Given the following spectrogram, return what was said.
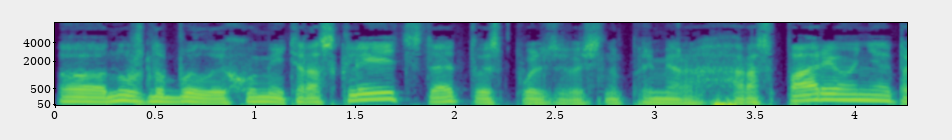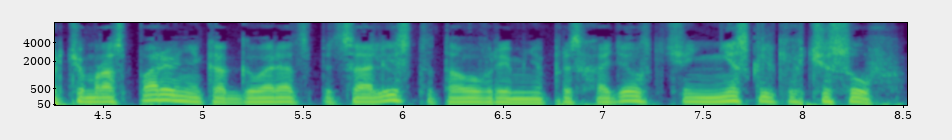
нужно было их уметь расклеить, для этого использовались, например, распаривание, причем распаривание, как говорят специалисты того времени, происходило в течение нескольких часов.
